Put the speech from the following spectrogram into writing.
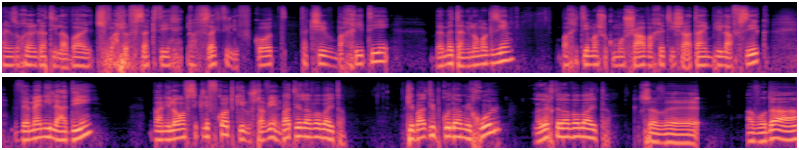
אני זוכר, הגעתי לבית, שמע, לא הפסקתי, לא הפסקתי לבכות. תקשיב, בכיתי, באמת, אני לא מגזים. בכיתי משהו כמו שעה וחצי, שעתיים בלי להפסיק, ומני לידי, ואני לא מפסיק לבכות, כאילו, שתבין. באתי אליו הביתה. קיבלתי פקודה מחו"ל, ללכת אליו הביתה. עכשיו, אה, עבודה,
